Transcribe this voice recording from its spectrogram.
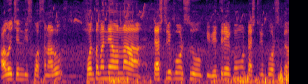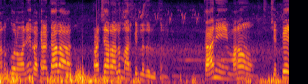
ఆలోచన తీసుకొస్తున్నారు. కొంతమంది ఏమన్నా టెస్ట్ రిపోర్ట్స్కి వ్యతిరేకం టెస్ట్ రిపోర్ట్స్కి అనుకూలం అని రకరకాల ప్రచారాలు మార్కెట్లో జరుగుతున్నాయి. కానీ మనం చెప్పే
